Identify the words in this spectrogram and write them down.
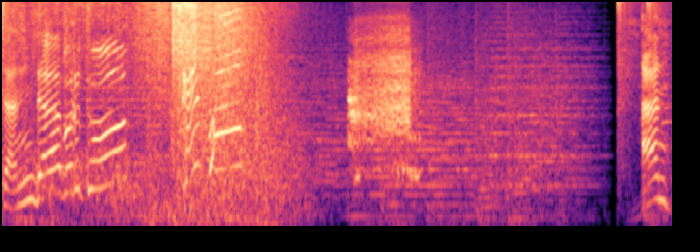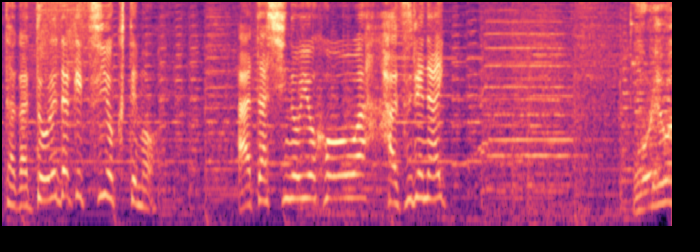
サンダーボルトテンポあんたがどれだけ強くても私の予報は外れない。俺は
